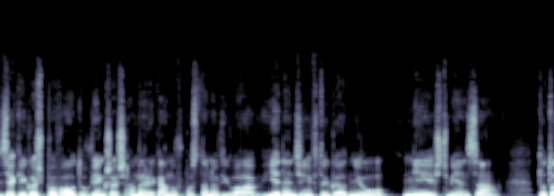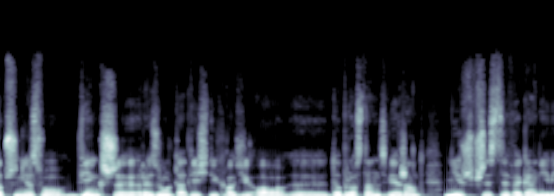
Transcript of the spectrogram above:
z jakiegoś powodu większość Amerykanów postanowiła jeden dzień w tygodniu nie jeść mięsa, to to przyniosło większy rezultat, jeśli chodzi o e, dobrostan zwierząt, niż wszyscy weganie i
